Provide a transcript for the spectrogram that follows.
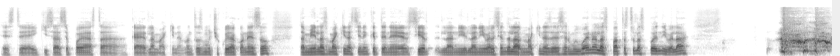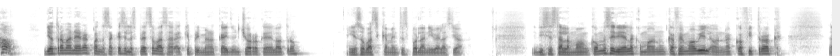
este, y quizás se pueda hasta caer la máquina, ¿no? Entonces, mucho cuidado con eso. También las máquinas tienen que tener cierta, la, la nivelación de las máquinas debe ser muy buena, las patas tú las puedes nivelar. De otra manera, cuando saques el expreso vas a ver que primero cae de un chorro que del otro, y eso básicamente es por la nivelación. Dice Salomón, ¿cómo sería el acomodo en un café móvil o en una coffee truck? Uh,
